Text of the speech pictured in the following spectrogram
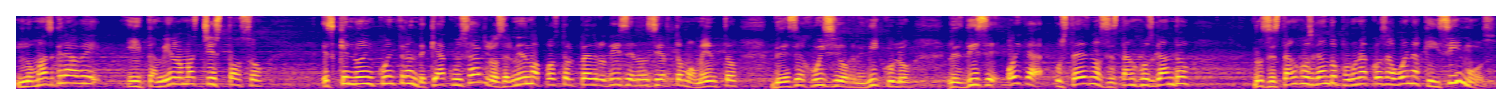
lo más grave y también lo más chistoso es que no encuentran de qué acusarlos. El mismo apóstol Pedro dice en un cierto momento de ese juicio ridículo, les dice, oiga, ustedes nos están juzgando, nos están juzgando por una cosa buena que hicimos.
